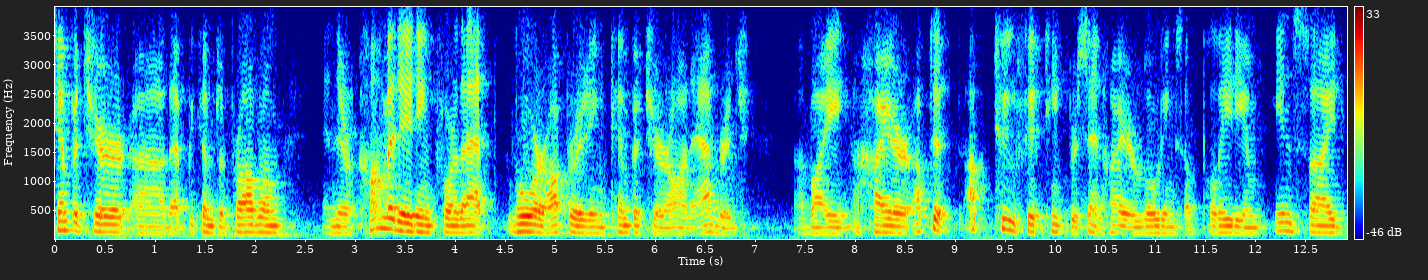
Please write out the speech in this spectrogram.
temperature, uh, that becomes a problem. And they're accommodating for that lower operating temperature on average by higher, up to up to 15% higher loadings of palladium inside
